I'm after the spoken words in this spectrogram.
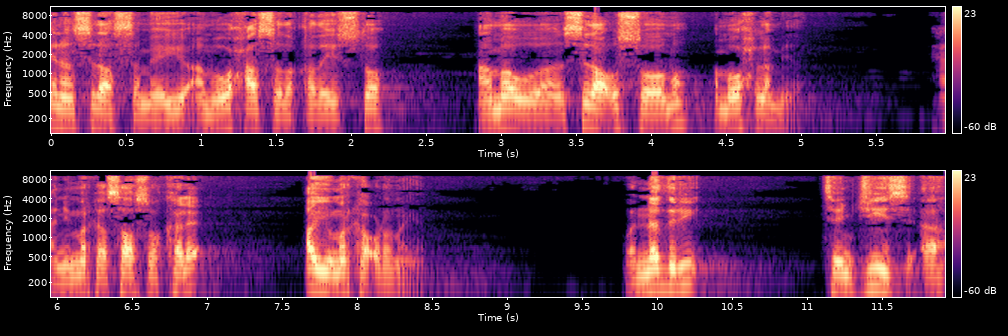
inaan sidaas sameeyo ama waxaa sadaqadaysto ama sidaa u soomo ama wax la mida. Yani markaa saasoo kale ayuu markaa odhanaya waa nadri tanjiiz ah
